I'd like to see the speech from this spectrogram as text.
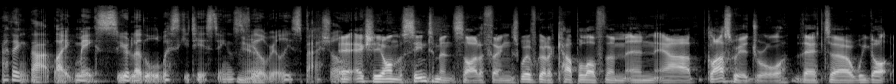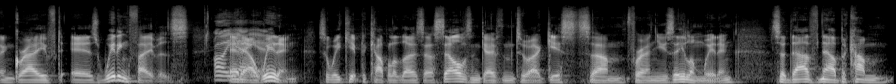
I think that like makes your little whiskey tastings feel really special. Actually, on the sentiment side of things, we've got a couple of them in our glassware drawer that uh, we got engraved as wedding favours Oh, at our yeah. wedding. So we kept a couple of those ourselves and gave them to our guests um, for our New Zealand wedding. So they've now become,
